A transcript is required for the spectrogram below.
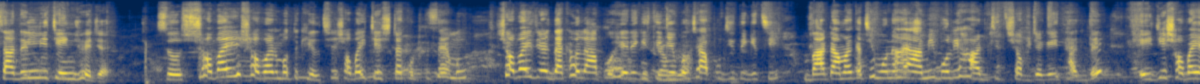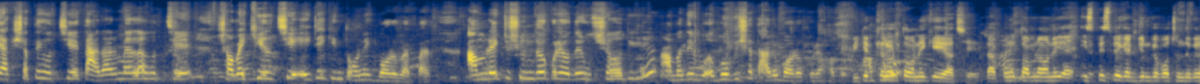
সাডেনলি চেঞ্জ হয়ে যায়। সো সবাই সবার মতো খেলছে সবাই চেষ্টা করতেছে এবং সবাই যে দেখা হলো আপু হেরে গেছি যে বলছে আপু জিতে গেছি। বাট আমার কাছে মনে হয় আমি বলি হার জিত সব জায়গায় থাকবে। এই যে সবাই একসাথে হচ্ছে তারার মেলা হচ্ছে সবাই খেলছে এইটাই কিন্তু অনেক বড় ব্যাপার। আমরা একটু সুন্দর করে ওদের উৎসাহ দিলে আমাদের ভবিষ্যৎ আরও বড় করে হবে। ক্রিকেট খেলোয়াড় তো অনেকেই আছে। তারপরে তো আমরা অনেক স্পেসিফিক একজনকে পছন্দ করি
